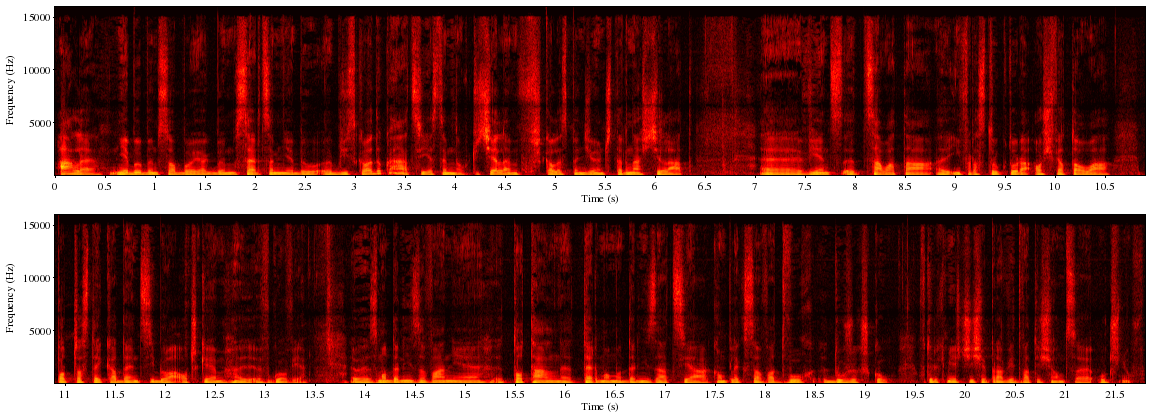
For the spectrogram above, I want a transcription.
Ale nie byłbym sobą, jakbym sercem nie był blisko edukacji. Jestem nauczycielem, w szkole spędziłem 14 lat. E, więc cała ta infrastruktura oświatowa podczas tej kadencji była oczkiem w głowie. E, zmodernizowanie totalne, termomodernizacja kompleksowa dwóch dużych szkół, w których mieści się prawie 2000 uczniów.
